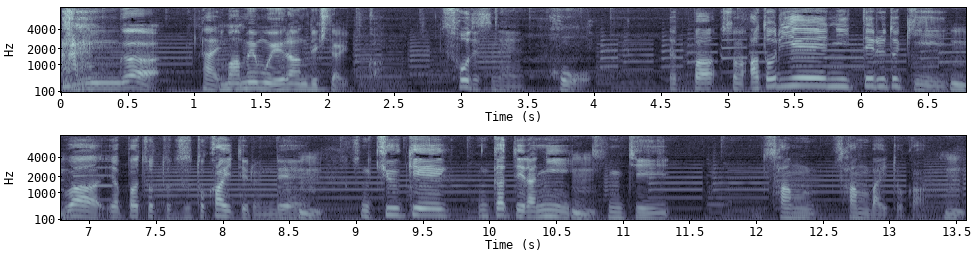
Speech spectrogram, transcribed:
自分がはい、豆も選んできたりとか、そうですね。ほやっぱそのアトリエに行ってる時はやっぱちょっとずっと書いてるんで、う、うん。その休憩がてらうん。に1日 3, 3杯とかうん。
